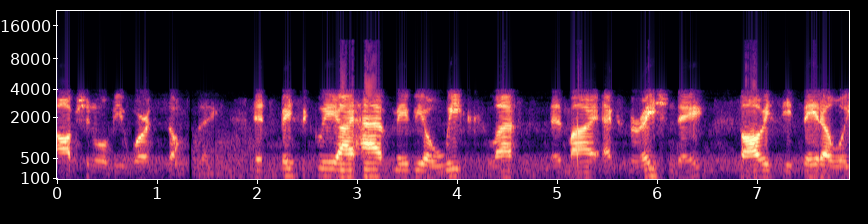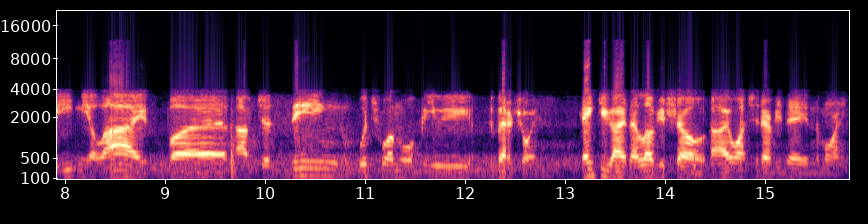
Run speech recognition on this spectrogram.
option will be worth something? It's basically I have maybe a week left in my expiration date. So obviously theta will eat me alive, but I'm just seeing which one will be the better choice. Thank you guys. I love your show. I watch it every day in the morning.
